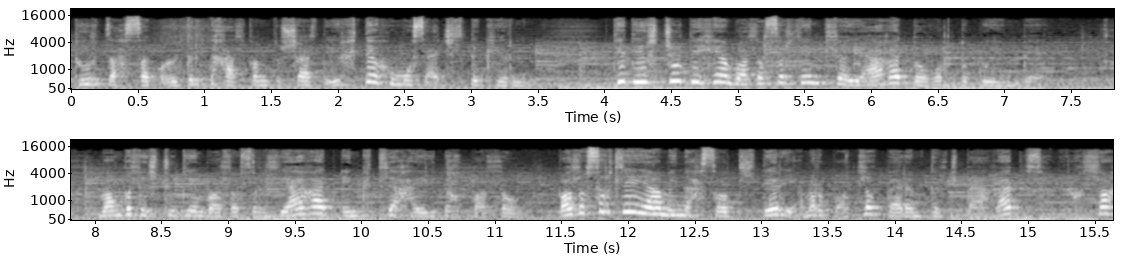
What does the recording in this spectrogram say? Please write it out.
Төр засаг удирдах албан тушаалд эрэгтэй хүмүүс ажилдаг хэрнэ. Тэд эрчүүдийнхээ боловсролын төлөө яагаад дуурдаггүй юм бэ? Монгол эрчүүдийн боловсрол яагаад ингэтлээ хаягдах болов? Боловсролын яам энэ асуудал дээр ямар бодлого баримталж байгааг сонирхлоо.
